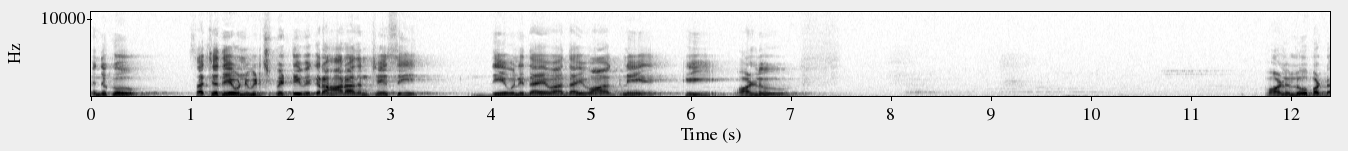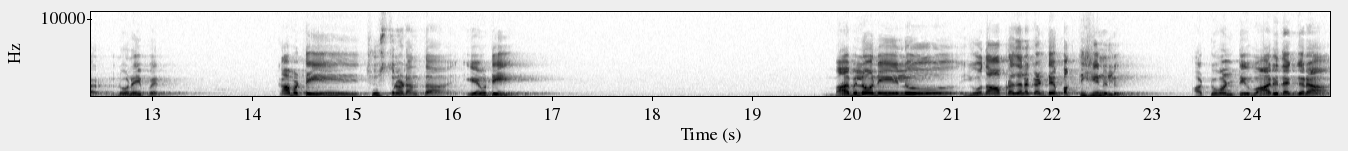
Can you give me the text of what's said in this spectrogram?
ఎందుకు? సత్యదేవుని విడిచిపెట్టి విగ్రహారాధన చేసి దేవుని దైవ దైవాగ్నికి వాళ్ళు వాళ్ళు లోబడ్డారు లోనైపోయారు. కాబట్టి చూస్తున్నాడు అంతా ఏమిటి? బాబిలోనీయులు యూదా ప్రజల కంటే భక్తిహీనులు. అటువంటి వారి దగ్గర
